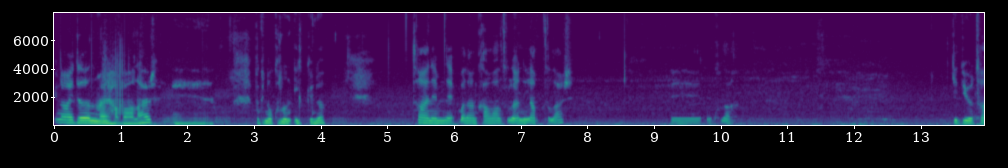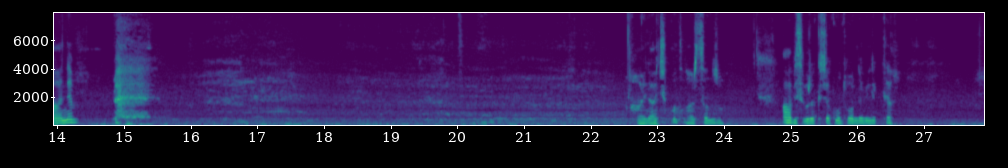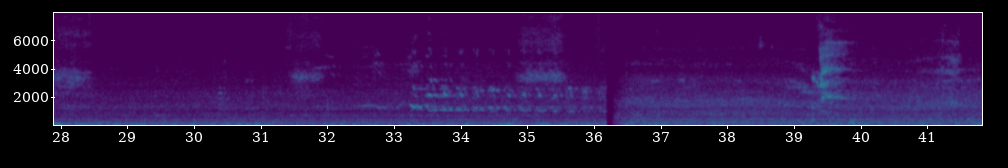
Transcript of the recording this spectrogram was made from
Günaydın, merhabalar. Ee, bugün okulun ilk günü. Tanemle Baran kahvaltılarını yaptılar. Ee, okula gidiyor tanem. Hala çıkmadılar sanırım. Abisi bırakacak motorla birlikte.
